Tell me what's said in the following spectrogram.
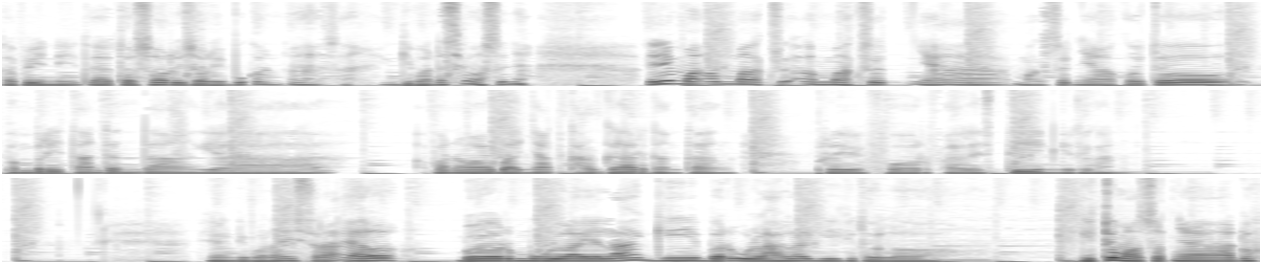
tapi ini atau sorry sorry bukan ah gimana sih maksudnya? Ini mak maks maksudnya maksudnya aku itu pemberitaan tentang ya apa namanya banyak tagar tentang pray for Palestine gitu kan. Yang di mana Israel bermulai lagi berulah lagi gitu loh. Gitu maksudnya aduh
